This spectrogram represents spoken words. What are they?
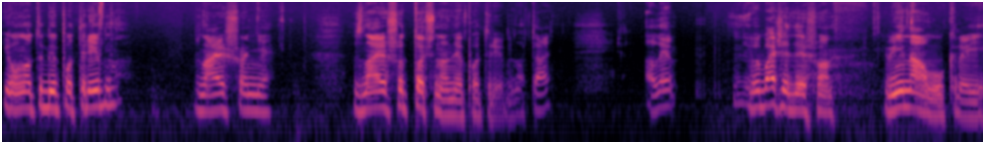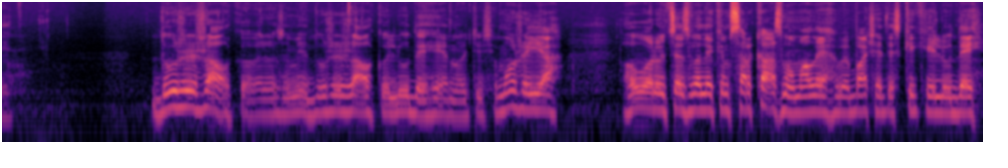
І воно тобі потрібно? Знаєш, що ні. Знаєш, що точно не потрібно, так? Але ви бачите, що війна в Україні. Дуже жалко, ви розумієте, дуже жалко, люди гинуть. і все. Може, я говорю це з великим сарказмом, але ви бачите, скільки людей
